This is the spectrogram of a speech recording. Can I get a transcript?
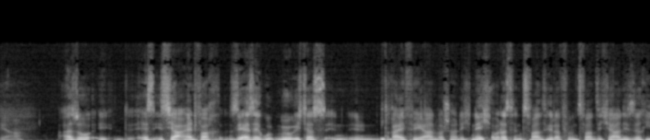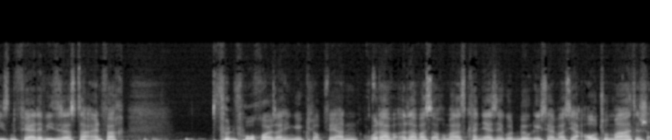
Ja. Also i- es ist ja einfach sehr, sehr gut möglich, dass in, in drei, vier Jahren wahrscheinlich nicht, aber dass in 20 oder 25 Jahren diese riesen Pferdewiese, dass da einfach fünf Hochhäuser hingekloppt werden oder, oder was auch immer. Das kann ja sehr gut möglich sein, was ja automatisch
